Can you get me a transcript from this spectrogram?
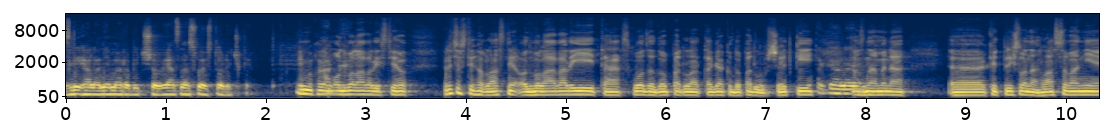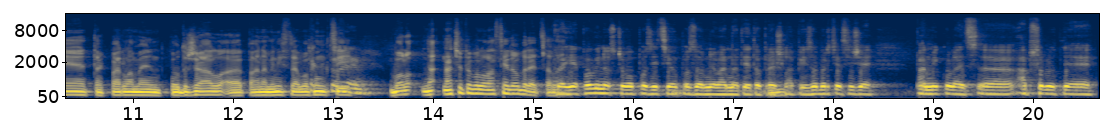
zlyhala, nemá robiť čo viac na svojej stoličke. Mimochodom, Ak... odvolávali ste ho. Prečo ste ho vlastne odvolávali? Tá schôdza dopadla tak, ako dopadlo všetky. Ale... To znamená, Eh, keď prišlo na hlasovanie, tak parlament podržal eh, pána ministra vo funkcii. Je... Bolo, na, na čo to bolo vlastne dobré celé? Je povinnosťou opozície upozorňovať na tieto prešlapy. Mm. Zoberte si, že pán Mikulec absolútne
